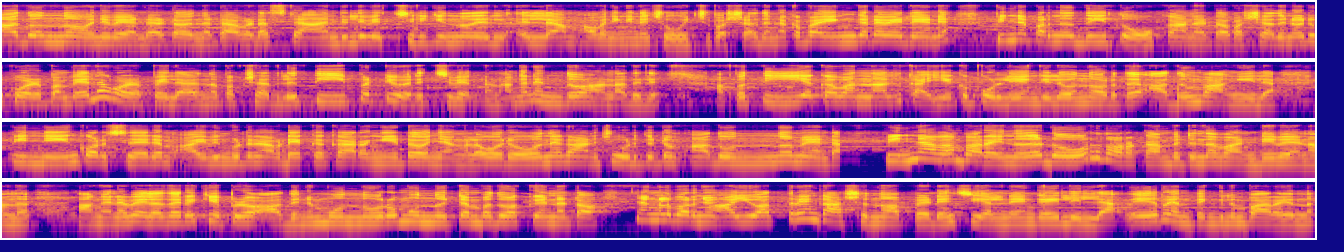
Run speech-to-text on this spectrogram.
അതൊന്നും അവന് വേണ്ട കേട്ടോ. എന്നിട്ട് അവിടെ സ്റ്റാൻഡിൽ വെച്ചിരിക്കുന്നത് എല്ലാം അവനിങ്ങനെ ചോദിച്ചു. പക്ഷേ അതിനൊക്കെ ഭയങ്കര വിലയാണ്. പിന്നെ പറഞ്ഞത് ഈ തോക്കാണ് കേട്ടോ. പക്ഷേ അതിനൊരു കുഴപ്പം. വില കുഴപ്പമില്ലായിരുന്നു. പക്ഷേ അതിൽ തീപ്പെട്ടി ഉരച്ച് വെക്കണം. അങ്ങനെ എന്തോ ആണ് അതിൽ അപ്പോൾ തീയൊക്കെ വന്നാൽ കൈയൊക്കെ പൊള്ളിയെങ്കിലോ എന്ന് ഓർത്ത് അതും വാങ്ങിയില്ല. പിന്നെയും കുറച്ച് നേരം ഐവിൻകുട്ടൻ അവിടെയൊക്കെ കറങ്ങിയിട്ടോ ഞങ്ങൾ ഓരോന്ന് കാണിച്ചു കൊടുത്തിട്ടും അതൊന്നും വേണ്ട. പിന്നെ അവൻ പറയുന്നത് ഡോർ തുറക്കാൻ പറ്റുന്ന വണ്ടി വേണമെന്ന്. അങ്ങനെ വില തിരക്കിയപ്പോഴോ അതിന് മുന്നൂറ് മുന്നൂറ്റമ്പതും ഒക്കെ ഉണ്ട് കേട്ടോ. ഞങ്ങൾ പറഞ്ഞു അയ്യോ അത്രയും കാശൊന്നും അപ്പയുടെയും ചെയ്യലിന്റെയും കയ്യിലില്ല. വേറെ എന്തെങ്കിലും പറയുന്നു.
